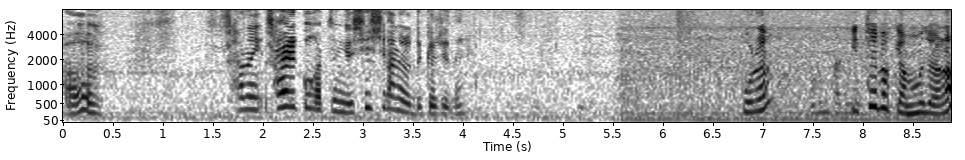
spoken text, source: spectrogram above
아 사는, 살것 같은 게 실시간으로 느껴지네. 보름? 이틀밖에 안 모자라?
